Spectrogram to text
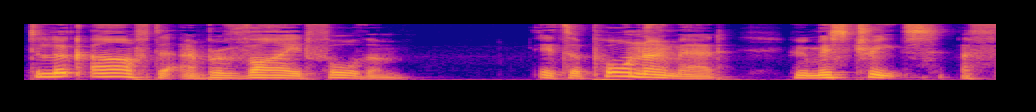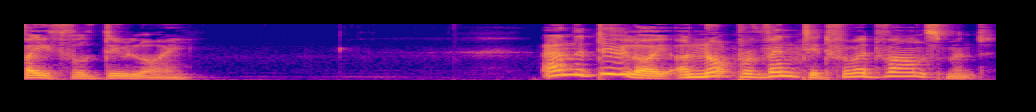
to look after and provide for them. It's a poor nomad who mistreats a faithful Douloi. And the Douloi are not prevented from advancement.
